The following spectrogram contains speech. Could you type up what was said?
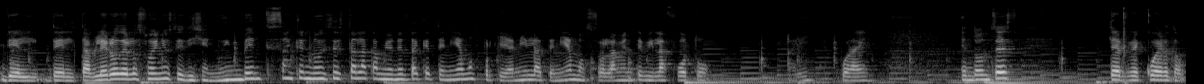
del, del, tablero de los sueños y dije, no inventes, Ángel, no es esta la camioneta que teníamos porque ya ni la teníamos, solamente vi la foto ahí, por ahí. Entonces, te recuerdo,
